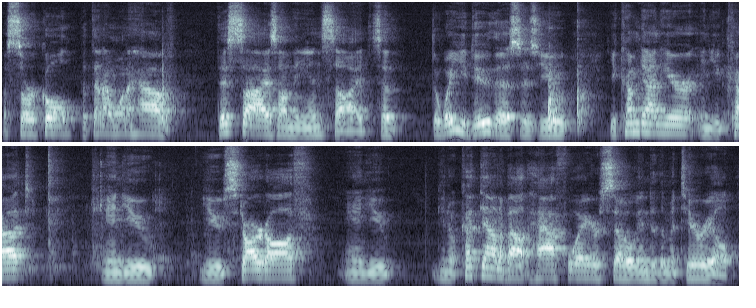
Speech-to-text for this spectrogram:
a circle, but then I want to have this size on the inside. So the way you do this is you, you come down here and you cut and you, you start off and you, you know, cut down about halfway or so into the material.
